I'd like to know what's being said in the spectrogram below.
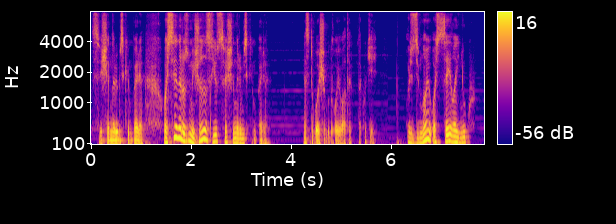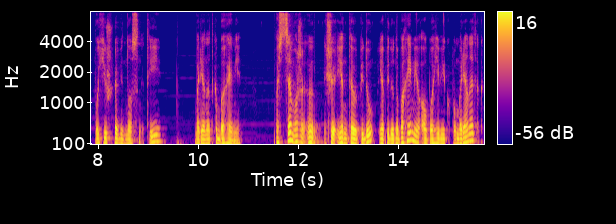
Священна Римська імперія. Ось це я не розумію, що за союз Священна Римська імперія? Я з тобою ще буду воювати. Так окей. Ось зі мною ось цей лайнюк погіршує відносини. Ти маріонетка Богемії. Ось це може. Ну, якщо я на тебе піду, я піду на Богемію, а в Богемії купу маріонеток.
